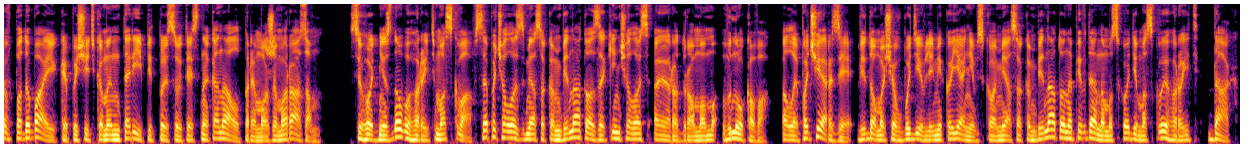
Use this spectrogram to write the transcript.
вподобайки, пишіть коментарі, підписуйтесь на канал, переможемо разом. Сьогодні знову горить Москва. Все почалось з м'ясокомбінату, а закінчилось аеродромом Внуково. Але по черзі відомо, що в будівлі Мікоянівського м'ясокомбінату на південному сході Москви горить дах.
